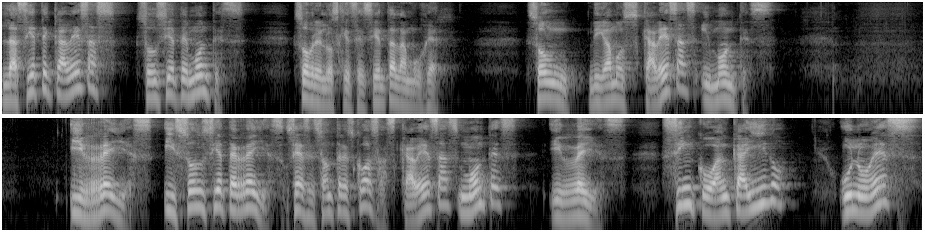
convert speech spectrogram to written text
Las siete cabezas son siete montes sobre los que se sienta la mujer. Son digamos, cabezas y montes. Y reyes. Y son siete reyes. O sea, son tres cosas. Cabezas, montes y reyes. Cinco han caído. Uno es.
